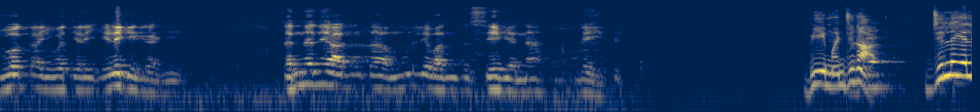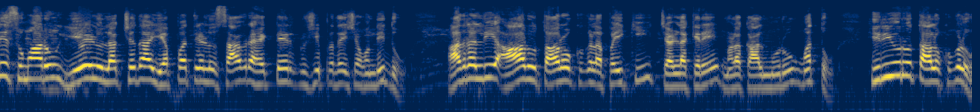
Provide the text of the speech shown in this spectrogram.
ಯುವಕ, ಯುವತಿಯರ ಏಳಿಗೆಗಾಗಿ ತನ್ನದೇ ಆದಂತಹ ಅಮೂಲ್ಯವಾದಂತಹ ಸೇವೆಯನ್ನು ಗೈದು ಬಿ. ಮಂಜುನಾಥ್. ಜಿಲ್ಲೆಯಲ್ಲಿ ಸುಮಾರು ಏಳು ಲಕ್ಷದ ಎಪ್ಪತ್ತೇಳು ಸಾವಿರ ಹೆಕ್ಟೇರ್ ಕೃಷಿ ಪ್ರದೇಶ ಹೊಂದಿದ್ದು, ಅದರಲ್ಲಿ ಆರು ತಾಲೂಕುಗಳ ಪೈಕಿ ಚಳ್ಳಕೆರೆ, ಮೊಳಕಾಲ್ಮೂರು ಮತ್ತು ಹಿರಿಯೂರು ತಾಲೂಕುಗಳು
